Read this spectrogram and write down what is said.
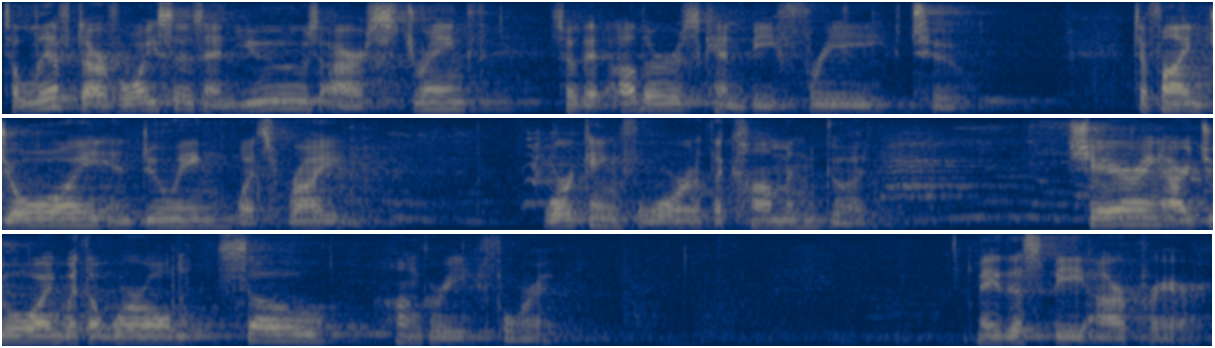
To lift our voices and use our strength so that others can be free too. to find joy in doing what's right, working for the common good, sharing our joy with a world so hungry for it. May this be our prayer.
